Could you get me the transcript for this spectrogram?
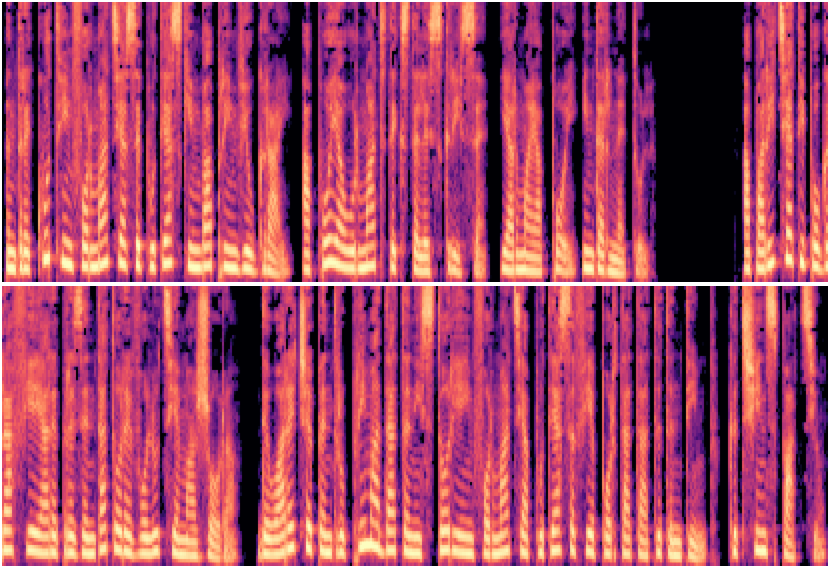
În trecut, informația se putea schimba prin viu grai, apoi a urmat textele scrise, iar mai apoi, internetul. Apariția tipografiei a reprezentat o revoluție majoră, deoarece pentru prima dată în istorie informația putea să fie portată atât în timp, cât și în spațiu.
